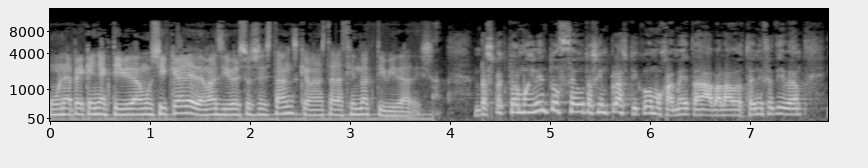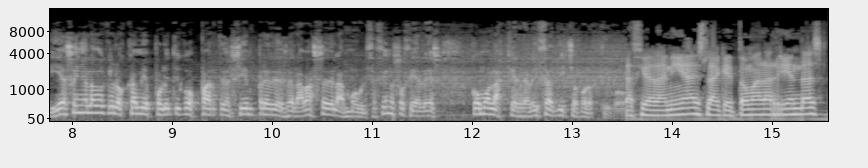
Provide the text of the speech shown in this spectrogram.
una pequeña actividad musical y además diversos stands que van a estar haciendo actividades. Respecto al movimiento Ceuta sin plástico, Mohamed ha avalado esta iniciativa y ha señalado que los cambios políticos parten siempre desde la base de las movilizaciones sociales como las que realiza dicho colectivo. La ciudadanía es la que toma las riendas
